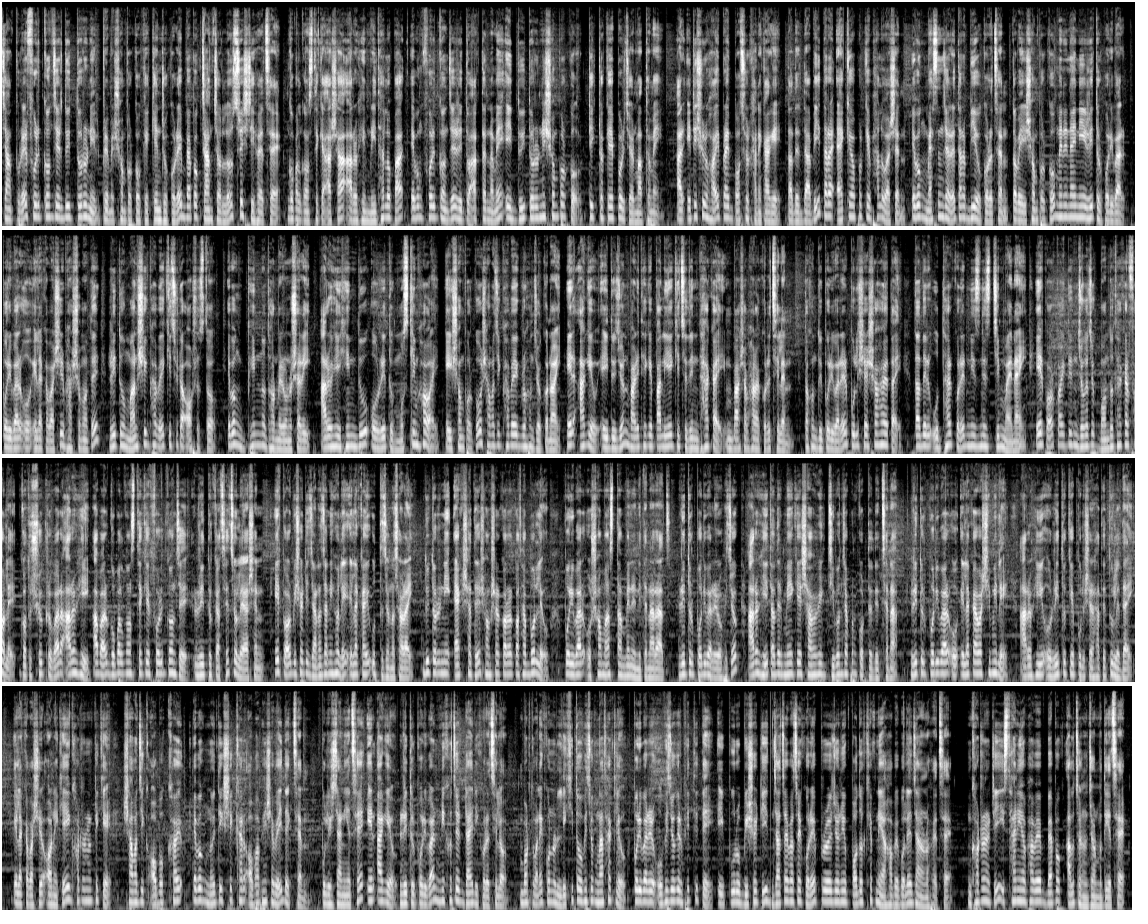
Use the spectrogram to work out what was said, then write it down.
চাঁদপুরের ফরিদগঞ্জের দুই তরুণীর প্রেমের সম্পর্ককে কেন্দ্র করে ব্যাপক চাঞ্চল্য সৃষ্টি হয়েছে। গোপালগঞ্জ থেকে আসা আরোহী মৃধালোপা এবং ফরিদগঞ্জের ঋতু আক্তার নামে এই দুই তরুণীর সম্পর্ক টিকটকে পরিচয়ের মাধ্যমে। আর এটি শুরু হয় প্রায় বছর খানেক আগে। তাদের দাবি, তারা একে অপরকে ভালোবাসেন এবং মেসেঞ্জারে তারা বিয়েও করেছেন। তবে এই সম্পর্ক মেনে নেয়নি ঋতুর পরিবার। পরিবার ও এলাকাবাসীর ভাষ্যমতে, ঋতু মানসিকভাবে কিছুটা অসুস্থ এবং ভিন্ন ধর্মের অনুসারী। আরোহী হিন্দু ও ঋতু মুসলিম হওয়ায় এই সম্পর্ক সামাজিকভাবে গ্রহণযোগ্য নয়। এর আগেও এই দুজন বাড়ি থেকে পালিয়ে কিছুদিন ঢাকায় বাসা ভাড়া করেছিলেন। তখন দুই পরিবারের পুলিশের সহায়তায় তাদের উদ্ধার করে নিজ নিজ জিম্মায় নেয়। এরপর কয়েকদিন যোগাযোগ বন্ধ থাকার ফলে গত শুক্রবার আরোহী আবার গোপালগঞ্জ থেকে ফরিদগঞ্জে ঋতুর কাছে চলে আসেন। এরপর বিষয়টি জানাজানি হলে এলাকায় উত্তেজনা ছড়ায়। দুই তরুণী একসাথে সংসার করার কথা বললেও পরিবার ও সমাজ তা মেনে নিতে নারাজ। ঋতুর পরিবারের অভিযোগ, আরোহী তাদের মেয়েকে স্বাভাবিক জীবনযাপন করতে দিচ্ছে না। ঋতুর পরিবার ও এলাকাবাসী মিলে আরোহী ও ঋতুকে পুলিশের হাতে তুলে দেয়। এলাকাবাসীর অনেকেই ঘটনাটিকে সামাজিক অবক্ষয় এবং নৈতিক শিক্ষার অভাব হিসেবেই দেখছেন। পুলিশ জানিয়েছে, এর আগেও ঋতুর পরিবার নিখোঁজের ডায়েরি করেছিল। বর্তমানে কোনো লিখিত অভিযোগ না থাকলেও পরিবারের অভিযোগের ভিত্তিতে এই পুরো বিষয়টি যাচাই বাছাই করে প্রয়োজনীয় পদক্ষেপ নেওয়া হবে বলে জানানো হয়েছে। ঘটনাটি স্থানীয়ভাবে ব্যাপক আলোচনার জন্ম দিয়েছে।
